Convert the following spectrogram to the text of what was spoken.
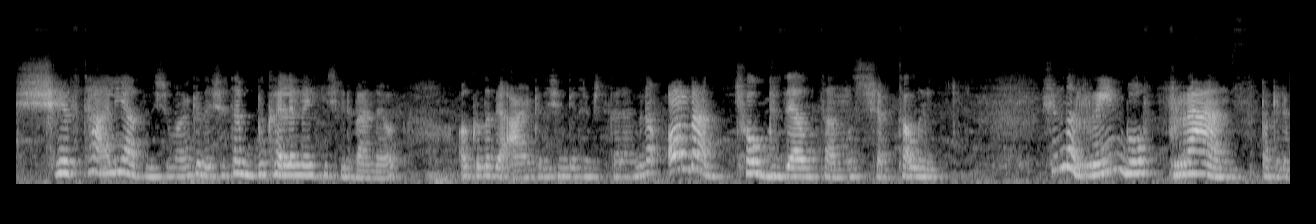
Şeftali yapmışım arkadaşlar. Tabi bu kalemlerin hiçbiri bende yok. Okulda bir arkadaşım getirmişti kalemleri. Ondan çok güzel bir tanımız şaptalı. Şimdi Rainbow Friends paketi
